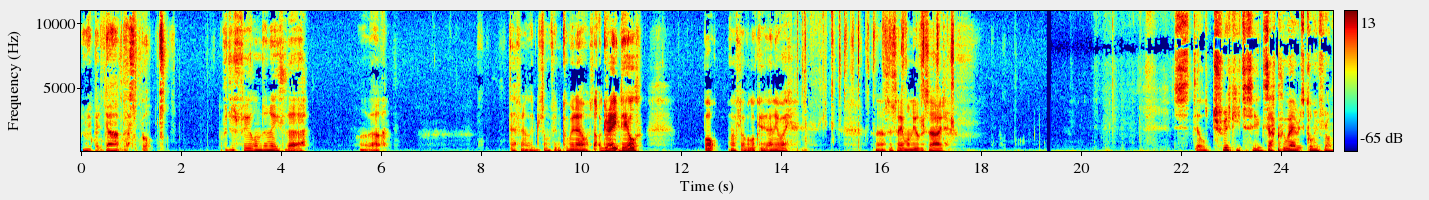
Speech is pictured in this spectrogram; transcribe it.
Gonna be a bit dark this, but if I just feel underneath there, like that, definitely something coming out. It's not a great deal, but I'll have to have a look at it anyway. That's the same on the other side. Still tricky to see exactly where it's coming from.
